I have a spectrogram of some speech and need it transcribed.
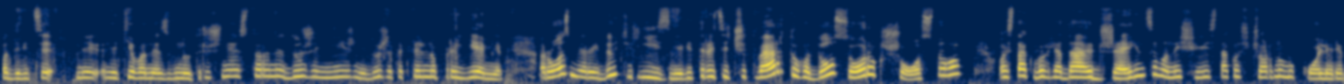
Подивіться, які вони з внутрішньої сторони, дуже ніжні, дуже тактильно приємні. Розміри йдуть різні від 34 до 46. Ось так виглядають джегінси. Вони ще є також в чорному кольорі.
